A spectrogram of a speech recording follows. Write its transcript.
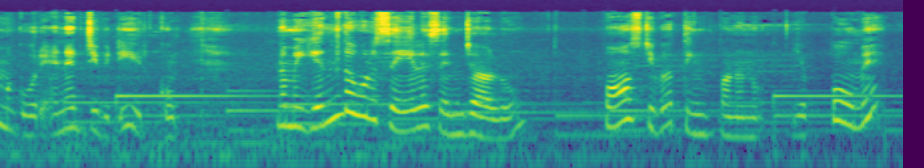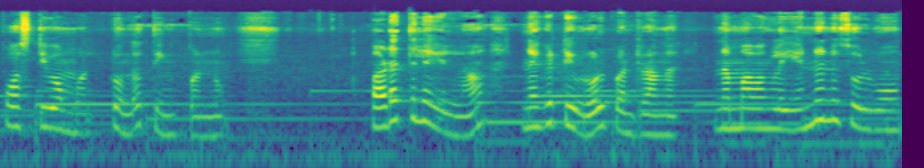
நமக்கு ஒரு எனர்ஜிவிட்டி இருக்கும். நம்ம எந்த ஒரு செயலை செஞ்சாலும் பாசிட்டிவாக திங்க் பண்ணணும். எப்போவுமே பாசிட்டிவாக மட்டும்தான் திங்க் பண்ணணும். படத்தில் எல்லாம் நெகட்டிவ் ரோல் பண்ணுறாங்க நம்ம அவங்கள என்னென்னு சொல்வோம்?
